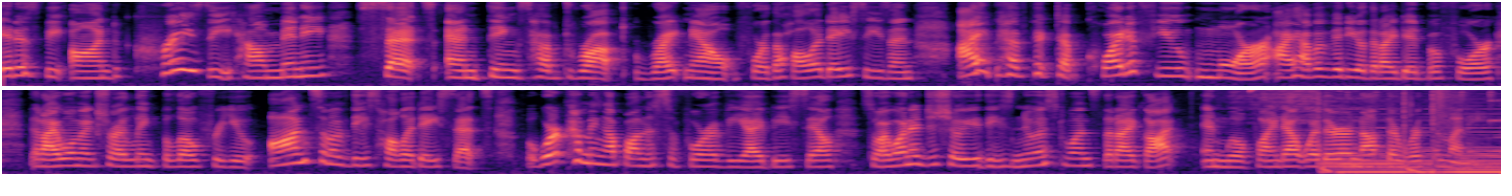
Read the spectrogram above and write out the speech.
it is beyond crazy how many sets and things have dropped right now for the holiday season. I have picked up quite a few more. I have a video that I did before that I will make sure I link below for you on some of these holiday sets, but we're coming up on the Sephora VIB sale. So I wanted to show you these newest ones that I got and we'll find out whether or not they're worth the money.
